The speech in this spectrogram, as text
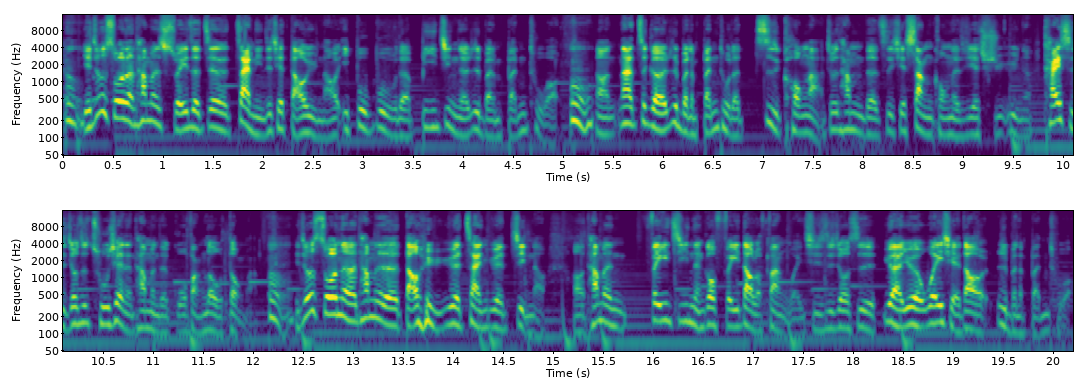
嗯，也就是说呢，他们随着这占领这些岛屿，然后一步步的逼近了日本本土哦。嗯啊，那这个日本的本土的制空啊，就是他们的这些上空的。这些区域呢，开始就是出现了他们的国防漏洞嘛，嗯，也就是说呢，他们的岛屿越站越近哦，哦，他们飞机能够飞到的范围，其实就是越来越威胁到日本的本土哦，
